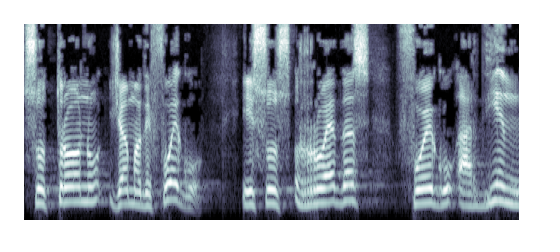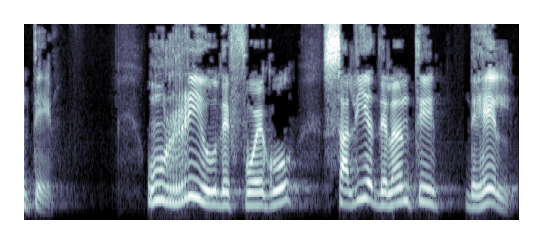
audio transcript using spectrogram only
Su trono llama de fuego y sus ruedas fuego ardiente. Un río de fuego salía delante de él.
